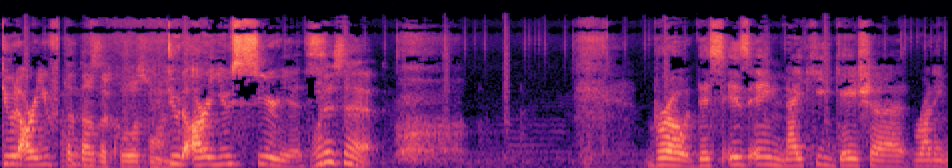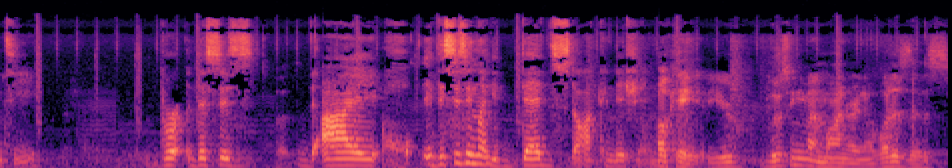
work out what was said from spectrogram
Dude, are you? I thought that was the coolest one. Dude, are you serious? What is that? Bro, this is a Nike Geisha running tee. Bro, this is I. This is in like a dead stock condition. Okay, you're losing my mind right now. What is this?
